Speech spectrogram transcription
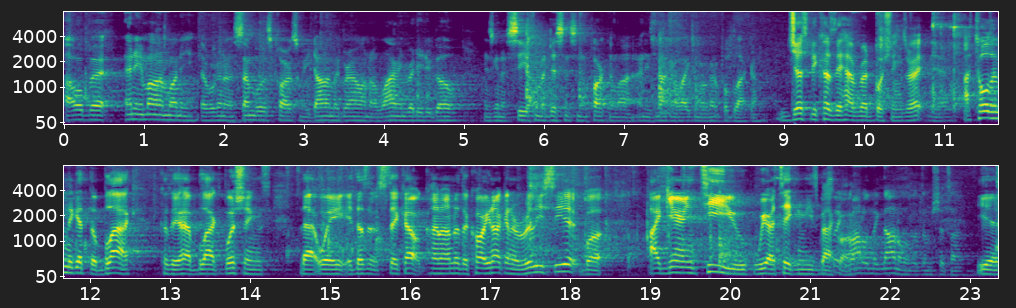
I will bet any amount of money that we're gonna assemble this car. It's gonna be down on the ground, aligned, ready to go. He's gonna see it from a distance in the parking lot, and he's not gonna like them. We're gonna put black on. Just because they have red bushings, right? Yeah. I told him to get the black because they have black bushings. That way it doesn't stick out kind of under the car. You're not gonna really see it, but I guarantee you we are taking these back like off. Ronald McDonald with them shits on. Yeah,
